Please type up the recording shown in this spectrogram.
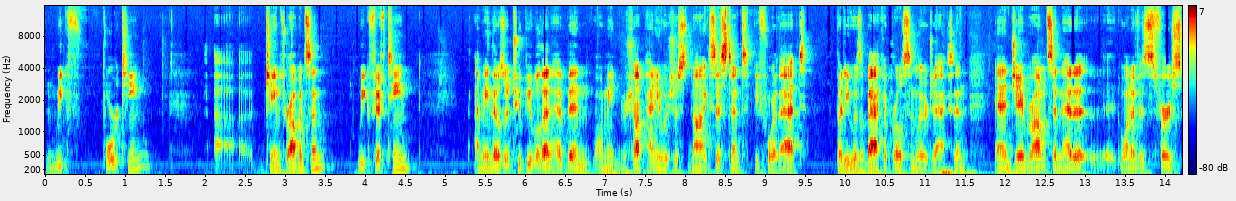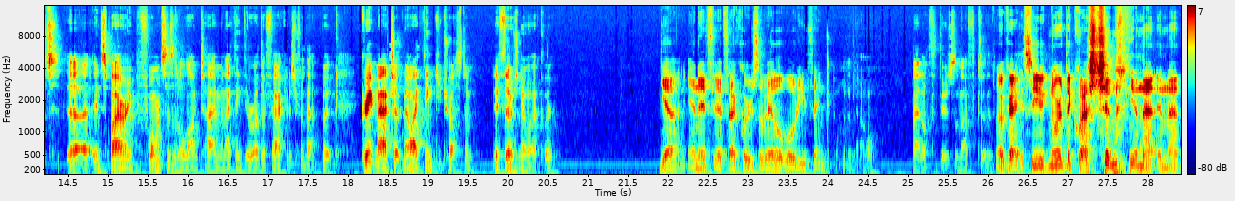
in week 14, uh, James Robinson, week 15. I mean, those are two people that have been. Well, I mean, Rashad Penny was just non existent before that, but he was a backup role similar to Jackson. And James Robinson had a, one of his first uh, inspiring performances in a long time, and I think there are other factors for that. But great matchup. No, I think you trust him if there's no Ekeler. Yeah, and if if Ekeler's available, what do you think? No, I don't think there's enough to. Okay, so you ignored the question in that in that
